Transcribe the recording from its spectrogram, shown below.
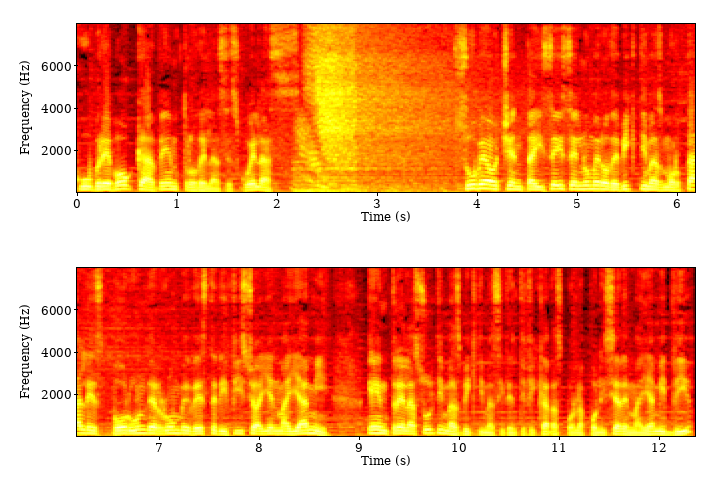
cubreboca dentro de las escuelas. Sube a 86 el número de víctimas mortales por un derrumbe de este edificio ahí en Miami. Entre las últimas víctimas identificadas por la policía de Miami-Dade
